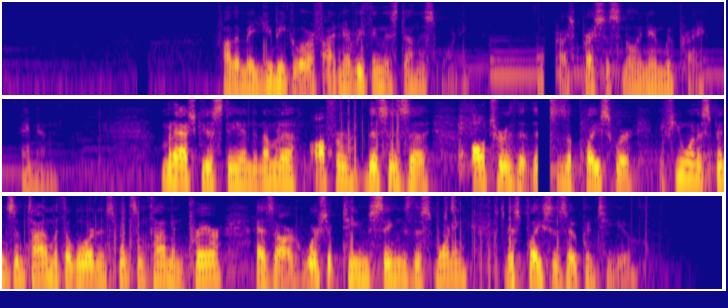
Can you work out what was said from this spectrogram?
Father, may you be glorified in everything that's done this morning. In Christ's precious and holy name we pray. Amen. I'm going to ask you to stand and I'm going to offer this as an altar that this is a place where if you want to spend some time with the Lord and spend some time in prayer as our worship team sings this morning, this place is open to you.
